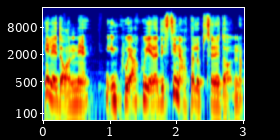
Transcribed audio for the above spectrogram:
e le donne, cui, a cui era destinata l'opzione donna.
